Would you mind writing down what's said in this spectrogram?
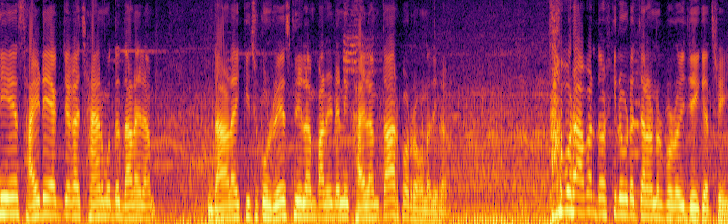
নিয়ে সাইডে এক জায়গায় ছায়ার মধ্যে দাঁড়াইলাম। দাঁড়াই কিছুক্ষণ রেস্ট নিলাম, পানি টানি খাইলাম, তারপর রওনা দিলাম। তারপর আবার দশ কিলোমিটার চালানোর পর ওই যেই কাছেই।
